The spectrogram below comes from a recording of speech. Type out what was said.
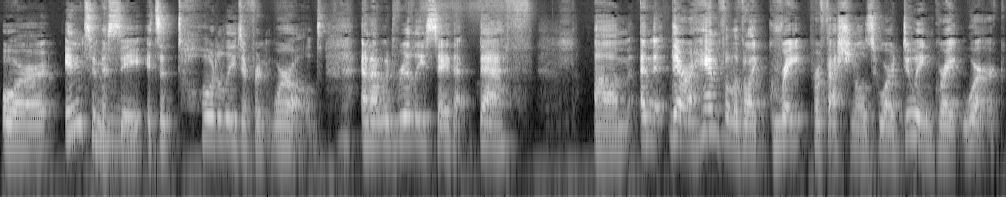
or intimacy, mm. it's a totally different world. And I would really say that Beth, um, and th- there are a handful of like great professionals who are doing great work,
